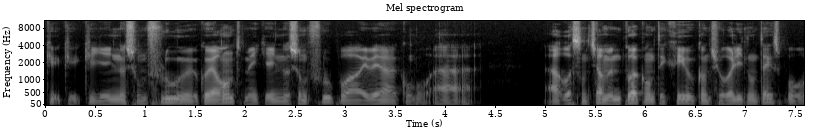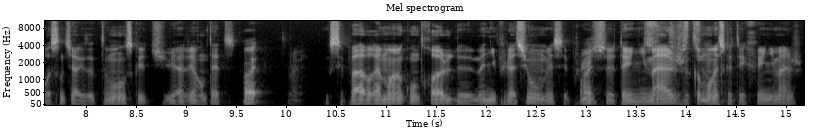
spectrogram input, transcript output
que- que- qu'il y ait une notion de flou euh, cohérente, mais qu'il y ait une notion de flou pour arriver à, à, à ressentir, même toi quand t'écris ou quand tu relis ton texte, pour ressentir exactement ce que tu avais en tête. Ouais. Ouais. Donc c'est pas vraiment un contrôle de manipulation, mais c'est plus euh, t'as une image, comment est-ce que t'écris une image?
